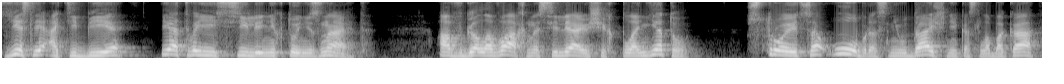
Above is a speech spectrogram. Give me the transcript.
если о тебе и о твоей силе никто не знает? А в головах населяющих планету – строится образ неудачника, слабака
